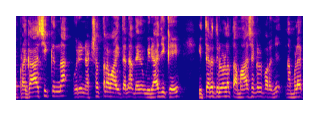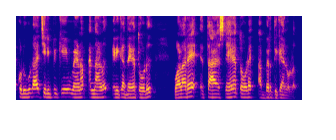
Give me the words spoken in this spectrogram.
പ്രകാശിക്കുന്ന ഒരു നക്ഷത്രമായി തന്നെ അദ്ദേഹം വിരാജിക്കുകയും ഇത്തരത്തിലുള്ള തമാശകൾ പറഞ്ഞ് നമ്മളെ കുടുകുടാ ചിരിപ്പിക്കുകയും വേണം എന്നാണ് എനിക്ക് അദ്ദേഹത്തോട് വളരെ സ്നേഹത്തോടെ അഭ്യർത്ഥിക്കാനുള്ളത്.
